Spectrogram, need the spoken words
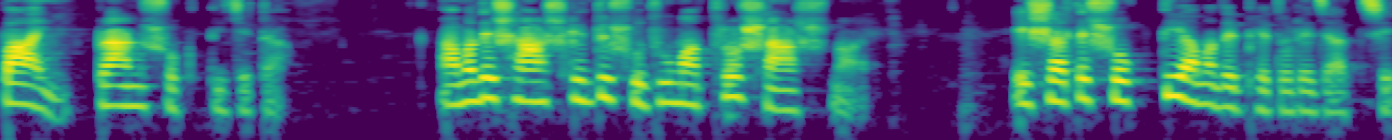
পাই প্রাণ শক্তি যেটা। আমাদের শ্বাস কিন্তু শুধুমাত্র শ্বাস নয়। এর সাথে শক্তি আমাদের ভেতরে যাচ্ছে।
